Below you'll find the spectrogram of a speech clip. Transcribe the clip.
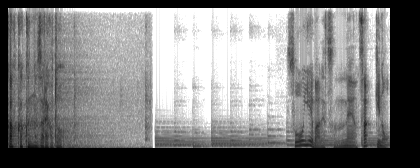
カフカ君の言。そういえばですね、さっきの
